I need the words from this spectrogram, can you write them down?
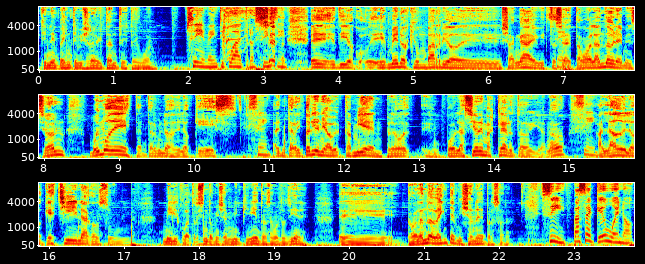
tiene 20 millones de habitantes Taiwán. Sí, 24, sí, sí. Eh, digo, eh, menos que un barrio de Shanghái, ¿viste? Sí. O sea, estamos hablando de una dimensión muy modesta en términos de lo que es. Sí. En territorio ni también, pero en población es más claro todavía, ¿no? Sí. Al lado de lo que es China con sus 1.400 millones, 1.500, no sé cuánto tiene. Eh, estamos hablando de 20 millones de personas. Sí, pasa que, bueno,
